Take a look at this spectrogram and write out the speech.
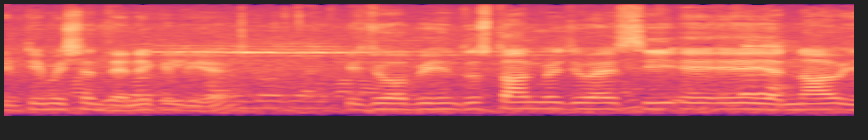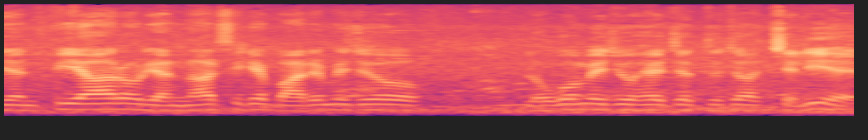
इंटीमेशन देने के लिए कि जो अभी हिंदुस्तान में जो है C A N R N P R और एन आर सी के बारे में जो लोगों में जो है जद्दोजहद चली है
